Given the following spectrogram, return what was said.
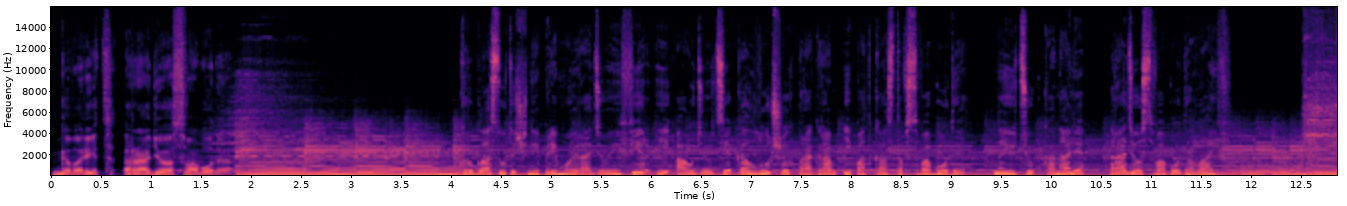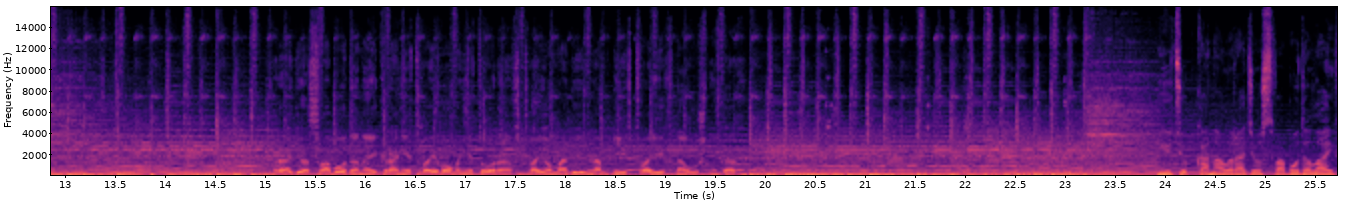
Говорит Радио Свобода. Круглосуточный прямой радиоэфир и аудиотека лучших программ и подкастов «Свободы» на YouTube-канале «Радио Свобода Лайв». Радио Свобода на экране твоего монитора, в твоем мобильном и в твоих наушниках. YouTube канал Радио Свобода Лайв.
